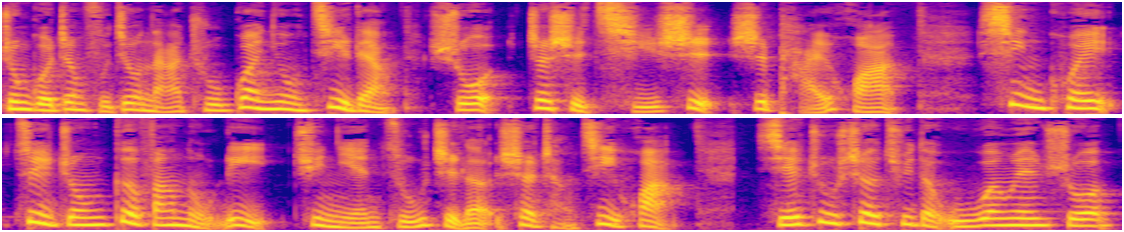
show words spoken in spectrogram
中国政府就拿出惯用伎俩，说这是歧视，是排华。幸亏最终各方努力，去年阻止了设厂计划。协助社区的吴温温说：“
